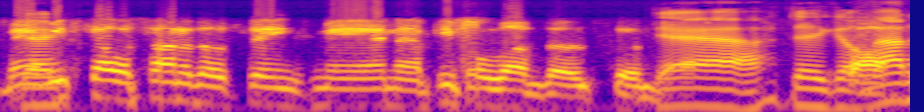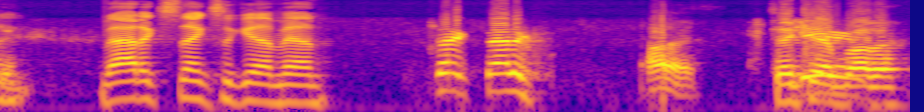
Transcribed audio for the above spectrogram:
man, Okay. we sell a ton of those things, man. And people love those. So. Yeah, there you go. Awesome. Maddox, Maddox, thanks again, man. Thanks, Maddox. All right. Take care, brother.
